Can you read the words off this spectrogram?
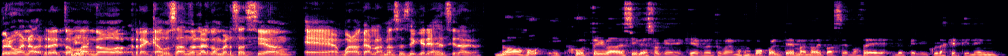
Pero bueno, retomando, recausando la conversación, eh, bueno, Carlos, no sé si querías decir algo. No, eh, justo iba a decir eso, que, que, retomemos un poco el tema, ¿no? Y pasemos de, de, películas que tienen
